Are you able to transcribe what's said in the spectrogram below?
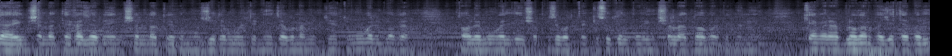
যায় ইনশাল্লাহ দেখা যাবে, ইনশাল্লাহ তো এখন মসজিদে মোবাইলটা নিয়ে যাব না। আমি যেহেতু মোবাইল ব্লগার তাহলে মোবাইল দিয়ে সব কিছু করতে। কিছুদিন পরে ইনশাল্লাহ দোয়া করবেন যেন ক্যামেরার ব্লগার হয়ে যেতে পারি।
